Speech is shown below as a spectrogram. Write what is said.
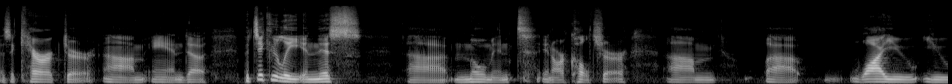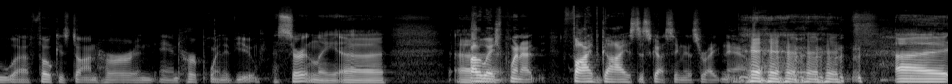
as a character, um, and uh, particularly in this uh, moment in our culture. Um, uh, why you you uh, focused on her and, and her point of view. Certainly. Uh, By the way, I should point out five guys discussing this right now. uh,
